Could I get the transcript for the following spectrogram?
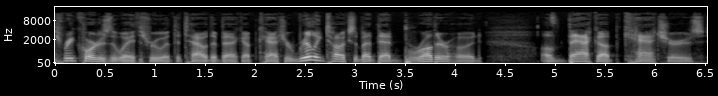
three quarters of the way through at the of the Backup Catcher, really talks about that brotherhood of backup catchers.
